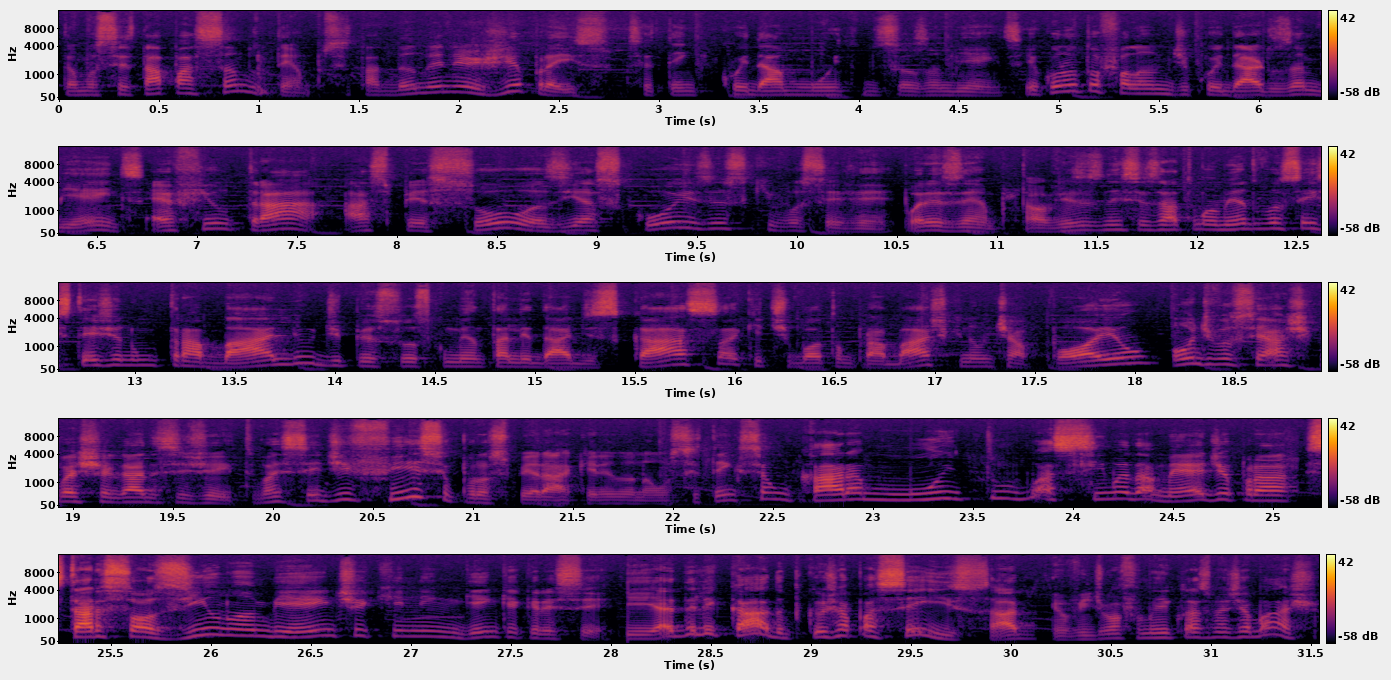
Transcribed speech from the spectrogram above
Então você está passando tempo, você está dando energia para isso. Você tem que cuidar muito dos seus ambientes. E quando eu estou falando de cuidar dos ambientes, é filtrar as pessoas e as coisas que você vê. Por exemplo, talvez nesse exato momento você esteja num trabalho de pessoas com mentalidade escassa, que te botam para baixo, que não te apoiam. Onde você acha que vai chegar desse jeito? Vai ser difícil prosperar, querendo ou não. Você tem que ser um cara muito acima da média para estar sozinho no ambiente que ninguém quer crescer. E é delicado, porque eu já passei isso, sabe? Eu vim de uma família de classe média baixa,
